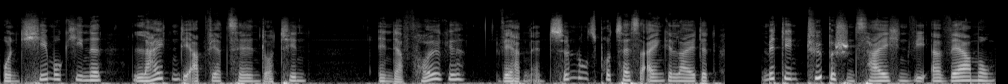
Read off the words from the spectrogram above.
und Chemokine leiten die Abwehrzellen dorthin. In der Folge werden Entzündungsprozesse eingeleitet mit den typischen Zeichen wie Erwärmung,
